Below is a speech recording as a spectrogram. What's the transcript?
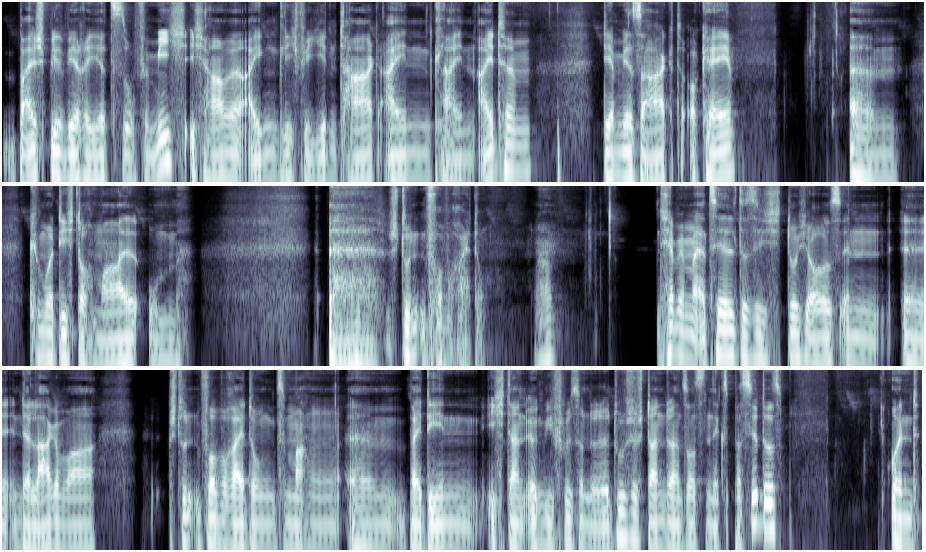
Beispiel wäre jetzt so für mich, ich habe eigentlich für jeden Tag einen kleinen Item, der mir sagt, okay, ähm, kümmere dich doch mal um äh, Stundenvorbereitung. Ja. Ich habe ja mal erzählt, dass ich durchaus in, äh, in der Lage war, Stundenvorbereitungen zu machen, ähm, bei denen ich dann irgendwie früh unter der Dusche stand und ansonsten nichts passiert ist. Und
